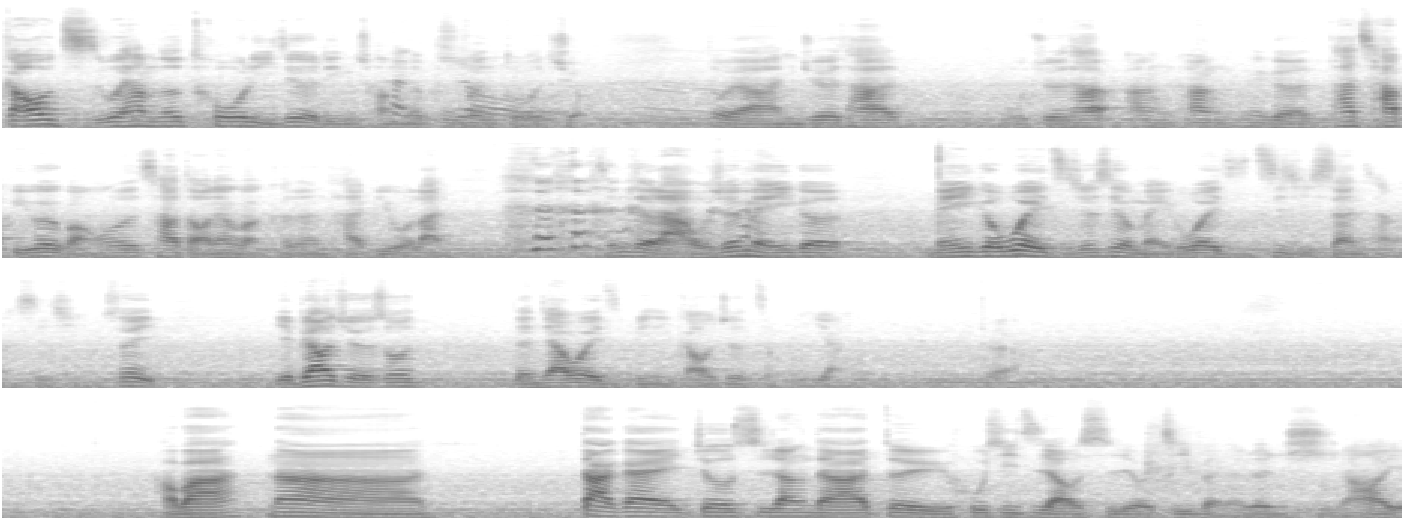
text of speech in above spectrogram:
高职位，他们都脱离这个临床的部分多久？嗯，对啊，你觉得他？我觉得他按按那个他插鼻胃管或者插导尿管，可能还比我烂，真的啦。我觉得每一个每一个位置就是有每个位置自己擅长的事情，所以也不要觉得说人家位置比你高就怎么样，对啊。好吧，那大概就是让大家对于呼吸治疗师有基本的认识，然后也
